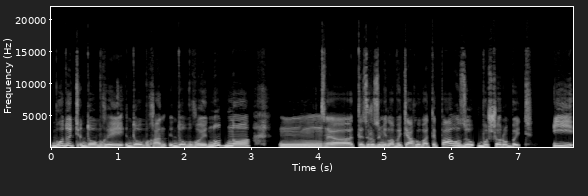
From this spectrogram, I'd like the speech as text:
Будуть довгий, довга, довго і нудно, е, ти зрозуміла, витягувати паузу, бо що робить? І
